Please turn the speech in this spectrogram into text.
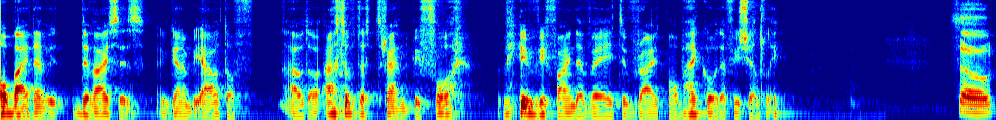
mobile dev- devices are gonna be out of out of out of the trend before we, we find a way to write mobile code efficiently. So,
